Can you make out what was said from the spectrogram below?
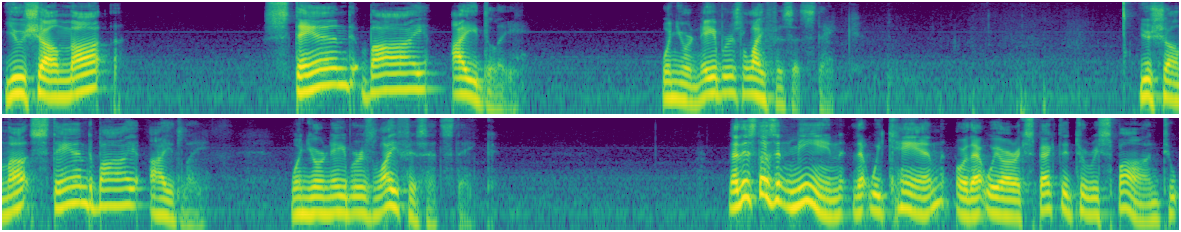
You shall not stand by idly when your neighbor's life is at stake. You shall not stand by idly when your neighbor's life is at stake. Now, this doesn't mean that we can or that we are expected to respond to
